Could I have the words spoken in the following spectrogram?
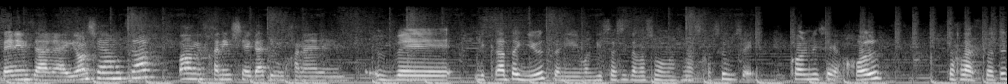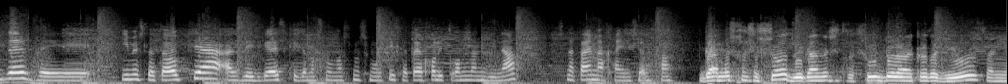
בין אם זה הרעיון שהיה מוצלח, או המבחנים שהגעתי מוכנה אליהם. ולקראת הגיוס אני מרגישה שזה משהו ממש ממש חשוב, שכל מי שיכול צריך לעשות את זה, ואם יש לו את האופציה, אז להתגייס, כי זה משהו ממש משמעותי, שאתה יכול לתרום למדינה שנתיים מהחיים שלך. גם יש חששות וגם יש התרגשות גדולה לקראת הגיוס, אני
